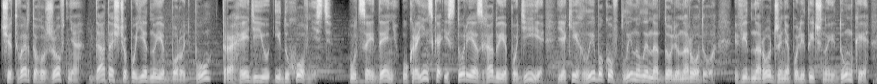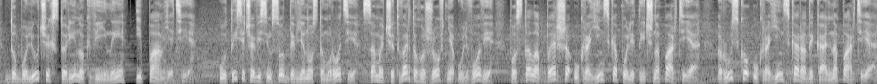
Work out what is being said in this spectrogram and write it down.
4 жовтня дата, що поєднує боротьбу, трагедію і духовність. У цей день українська історія згадує події, які глибоко вплинули на долю народу від народження політичної думки до болючих сторінок війни і пам'яті. У 1890 році, саме 4 жовтня у Львові, постала перша українська політична партія Русько-Українська радикальна партія.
